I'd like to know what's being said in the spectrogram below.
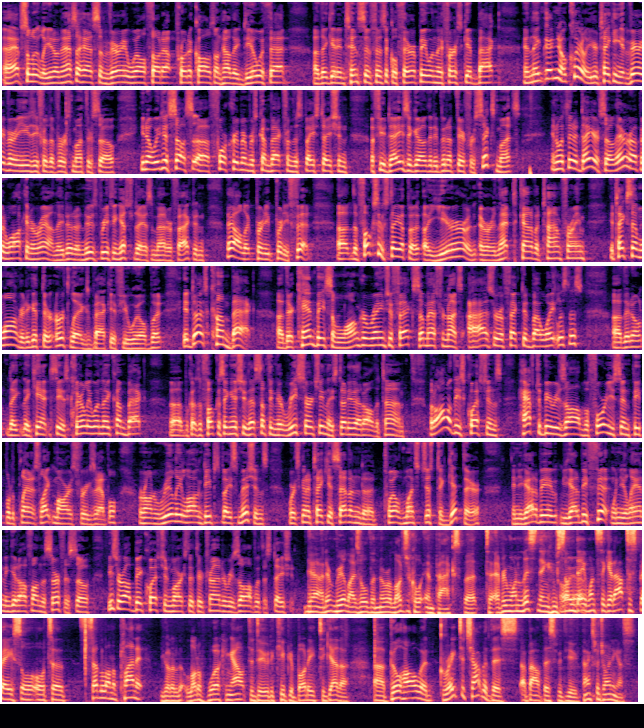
Uh, absolutely. You know, NASA has some very well thought out protocols on how they deal with that. Uh, they get intensive physical therapy when they first get back. And they, and, you know, clearly you're taking it very, very easy for the first month or so. You know, we just saw uh, four crew members come back from the space station a few days ago that had been up there for six months. And within a day or so, they were up and walking around. They did a news briefing yesterday, as a matter of fact, and they all look pretty, pretty fit. Uh, the folks who stay up a, a year or, or in that kind of a time frame, it takes them longer to get their earth legs back, if you will, but it does come back. Uh, there can be some longer range effects. Some astronauts' eyes are affected by weightlessness. Uh, they don't, they, they can't see as clearly when they come back. Uh, because of focusing issue. That's something they're researching. They study that all the time. But all of these questions have to be resolved before you send people to planets like Mars, for example, or on really long deep space missions where it's going to take you seven to 12 months just to get there and you got to be you got to be fit when you land and get off on the surface. So these are all big question marks that they're trying to resolve with the station. Yeah, I didn't realize all the neurological impacts, but to everyone listening who someday oh, yeah. wants to get out to space or, or, to settle on a planet, you got a lot of working out to do to keep your body together. Uh, Bill Harwood, great to chat with this about this with you. Thanks for joining us.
